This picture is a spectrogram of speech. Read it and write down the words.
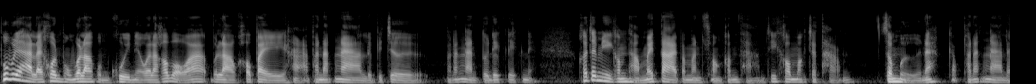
ผู้บริหารหลายคนผมเวลาผมคุยเนี่ยเวลาเขาบอกว่าเวลาเขาไปหาพนักงานหรือไปเจอพนักงานตัวเล็กๆเนี่ย เขาจะมีคำถามไม่ตายประมาณ 2คำถามที่เขามักจะถามเสมอนะกับพนักงานห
